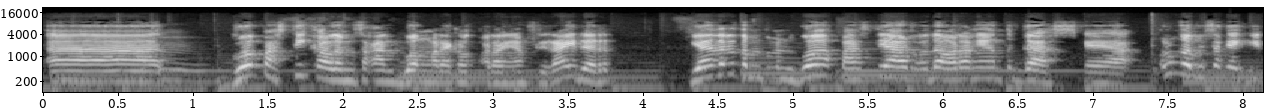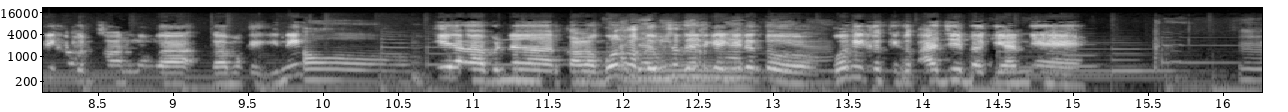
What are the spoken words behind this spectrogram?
eh Hmm. gue pasti kalau misalkan gue ngerekrut orang yang freerider, di antara teman-teman gue pasti harus ada orang yang tegas kayak lu nggak bisa kayak gini kalau misalkan lu nggak nggak mau kayak gini Oh. iya bener kalau gue nggak bisa jadi kayak gitu tuh ya. gue ngikut-ngikut aja bagiannya Hmm.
